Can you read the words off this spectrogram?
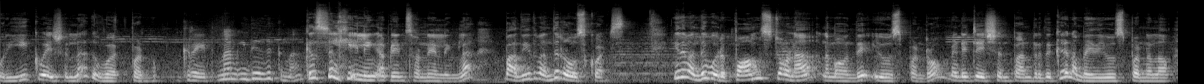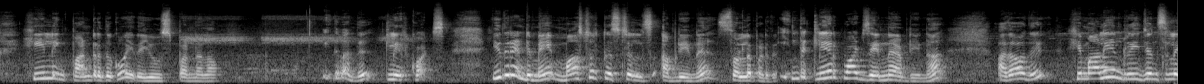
ஒரு ஈக்குவேஷனில் அது ஒர்க் பண்ணும். கிரேட் மேம் இது எதுக்கு மேம் கிறிஸ்டல் ஹீலிங் அப்படின்னு சொன்னேன் இல்லைங்களா? இப்போ அது இது வந்து ரோஸ் குவாட்ஸ் இது வந்து ஒரு பாம் ஸ்டோனாக நம்ம வந்து யூஸ் பண்ணுறோம் மெடிடேஷன் பண்ணுறதுக்கு நம்ம இதை யூஸ் பண்ணலாம். ஹீலிங் பண்ணுறதுக்கும் இதை யூஸ் பண்ணலாம். இது வந்து கிளியர் குவாட்ஸ் இது ரெண்டுமே மாஸ்டர் கிறிஸ்டல்ஸ் அப்படின்னு சொல்லப்படுது. இந்த கிளியர் குவாட்ஸ் என்ன அப்படின்னா அதாவது ஹிமாலயன் ரீஜன்ஸில்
